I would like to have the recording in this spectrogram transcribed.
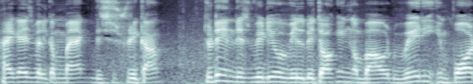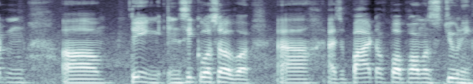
hi guys welcome back. This is Shrikant. Today in this video we'll be talking about very important uh, thing in SQL Server uh, as a part of performance tuning.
